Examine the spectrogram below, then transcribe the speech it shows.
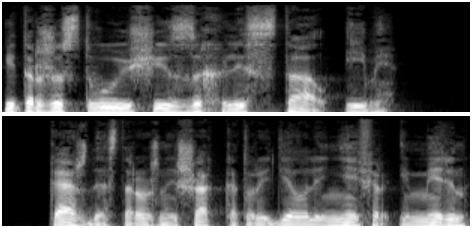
и торжествующий захлестал ими. Каждый осторожный шаг, который делали Нефер и Мерин,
